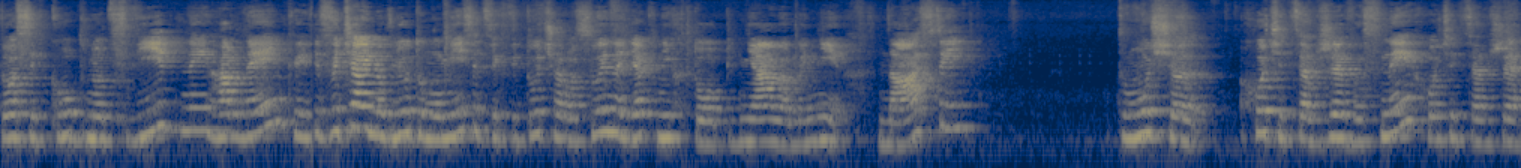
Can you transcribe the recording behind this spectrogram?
досить крупноцвітний, гарненький. І, звичайно, в лютому місяці квітуча рослина, як ніхто, підняла мені настрій, тому що хочеться вже весни, хочеться вже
